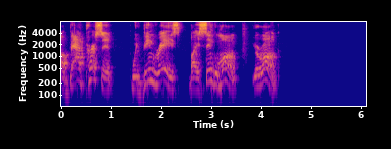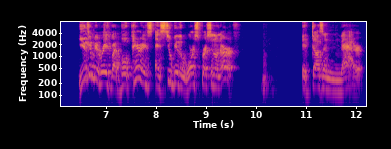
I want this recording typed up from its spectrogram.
a bad person with being raised by a single mom, you're wrong. You can be raised by both parents and still be the worst person on earth. It doesn't matter.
